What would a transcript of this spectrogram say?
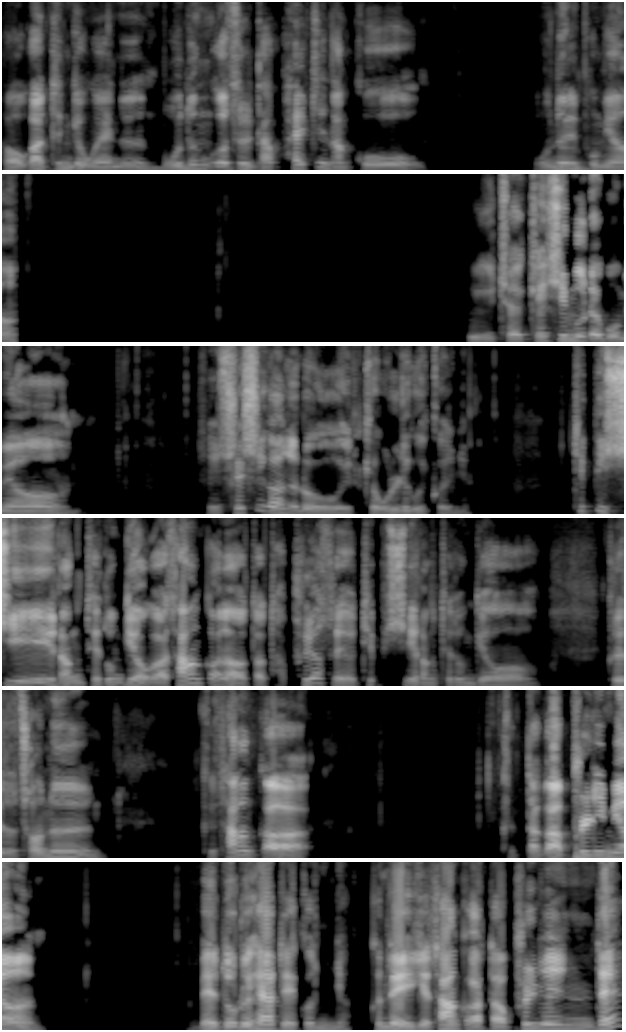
저 같은 경우에는 모든 것을 다 팔진 않고 오늘 보면 그제 게시물에 보면 제 실시간으로 이렇게 올리고 있거든요. TPC랑 대동기어가 상한가 나왔다 다 풀렸어요. TPC랑 대동기어. 그래서 저는 그 상한가 갔다가 풀리면 매도를 해야 되거든요. 근데 이게 상한가 갔다가 풀리는데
